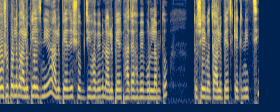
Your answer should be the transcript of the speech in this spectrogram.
বসে পড়লাম আলু পেঁয়াজ নিয়ে। আলু পেঁয়াজের সবজি হবে মানে আলু পেঁয়াজ ভাজা হবে বললাম তো। তো সেই মতো আলু পেঁয়াজ কেটে নিচ্ছি।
